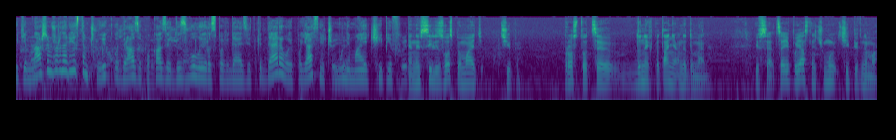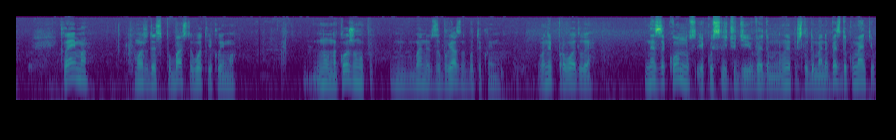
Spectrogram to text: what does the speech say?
Утім, нашим журналістам чоловік одразу показує дозволи, розповідає звідки дерево і пояснює, чому немає чіпів. Не всі лісгоспи мають чіпи. Просто це до них питання, а не до мене. І все. Це є пояснення, чому чіпів нема. Клейма, може десь побачити, от є клеймо. Ну, на кожному в мене зобов'язано бути клеймо. Вони проводили незаконну якусь слідчу дію видуману. Вони прийшли до мене без документів,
